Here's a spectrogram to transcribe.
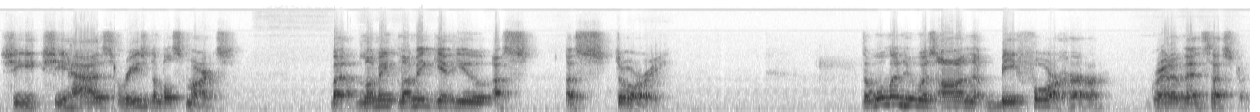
She she has reasonable smarts, but let me let me give you a a story. The woman who was on before her, Greta Van Susteren,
